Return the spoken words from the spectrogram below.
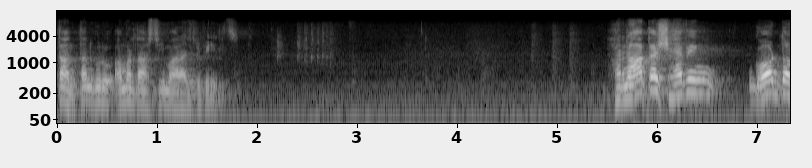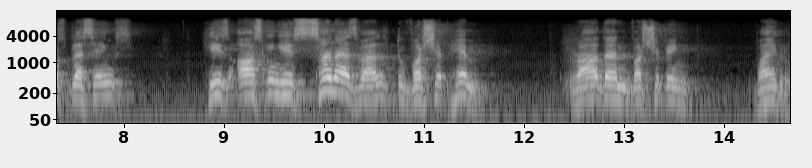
Dhan Guru Amardas Ji Maharaj reveals. Harnakash, having got those blessings, he is asking his son as well to worship him rather than worshipping Vaheguru.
